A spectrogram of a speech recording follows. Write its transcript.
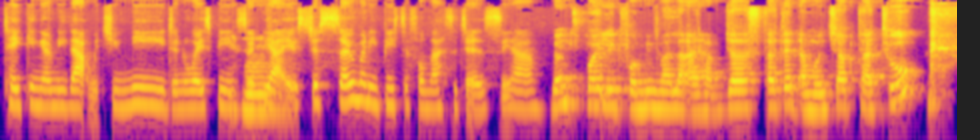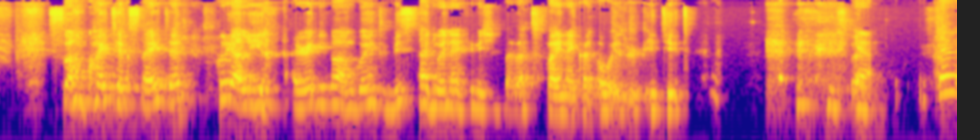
taking only that which you need and always being mm-hmm. so yeah it's just so many beautiful messages yeah don't spoil it for me mala i have just started i'm on chapter two so i'm quite excited clearly i already know i'm going to be sad when i finish but that's fine i can always repeat it yeah so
